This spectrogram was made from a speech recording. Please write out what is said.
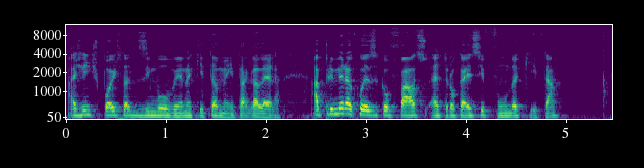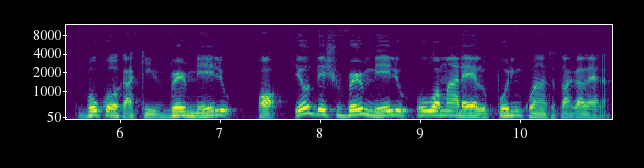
A gente pode estar tá desenvolvendo aqui também, tá, galera? A primeira coisa que eu faço é trocar esse fundo aqui, tá? Vou colocar aqui vermelho, ó, eu deixo vermelho ou amarelo por enquanto, tá, galera?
